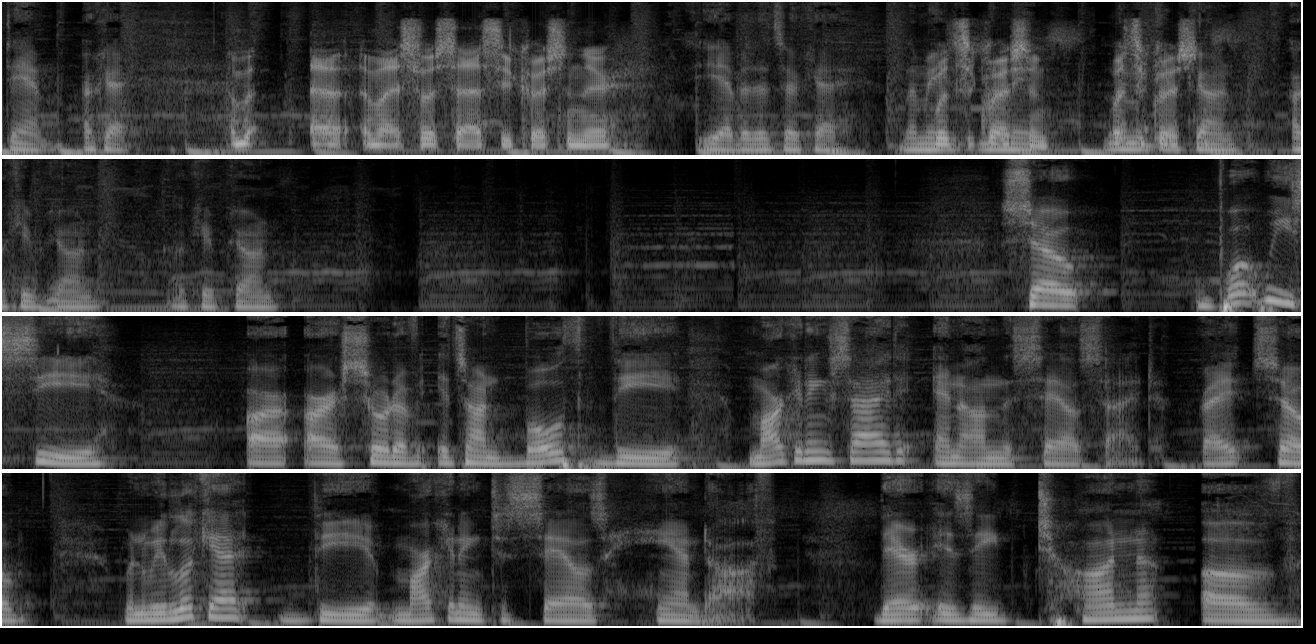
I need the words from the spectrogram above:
Damn. Okay. Am, uh, am I supposed to ask you a question there? Yeah, but that's okay. Let me. What's the let me- question? What's the question? Going. I'll keep going. I'll keep going. So, what we see are are sort of it's on both the marketing side and on the sales side, right? So, when we look at the marketing to sales handoff, there is a ton of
